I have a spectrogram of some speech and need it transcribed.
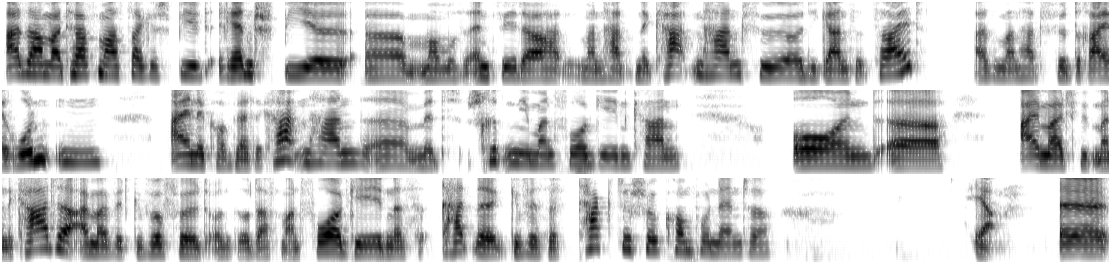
Also haben wir Turfmaster gespielt, Rennspiel. Äh, man muss entweder, man hat eine Kartenhand für die ganze Zeit. Also man hat für drei Runden eine komplette Kartenhand äh, mit Schritten, die man vorgehen kann. Und äh, einmal spielt man eine Karte, einmal wird gewürfelt und so darf man vorgehen. Es hat eine gewisse taktische Komponente. Ja, äh,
